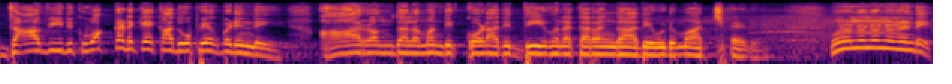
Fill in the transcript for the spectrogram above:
దావీదికి ఒక్కడికే కాదు ఉపయోగపడింది. ఆరు వందల మందికి కూడా అది దీవనకరంగా దేవుడు మార్చాడు. అవునండి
